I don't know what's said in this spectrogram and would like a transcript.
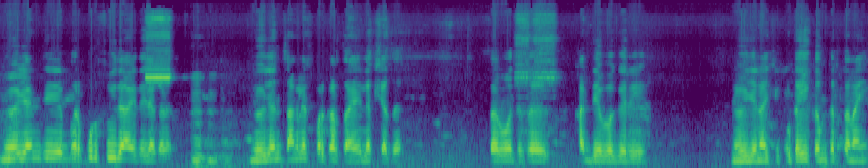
नियोजनची भरपूर सुविधा आहे त्याच्याकडे. हम्म, हम्म, हम्म. नियोजन चांगल्याच प्रकारचं आहे लक्षाचं सर्व त्याचं खाद्य वगैरे नियोजनाची कुठेही कमतरता नाही.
